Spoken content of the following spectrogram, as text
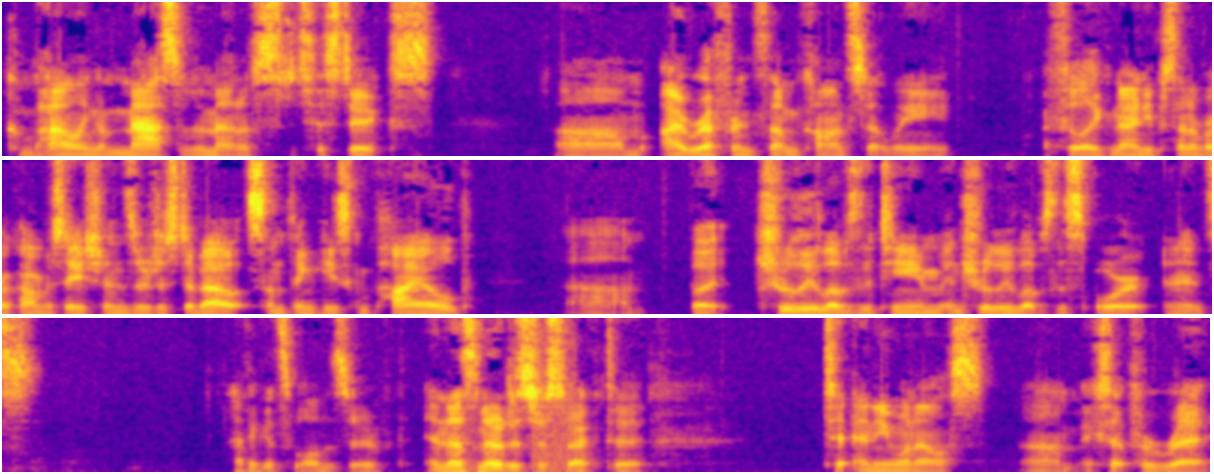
compiling a massive amount of statistics. Um, I reference them constantly. I feel like 90% of our conversations are just about something he's compiled. But truly loves the team and truly loves the sport, and it's I think it's well deserved. And that's no disrespect to to anyone else um, except for Ray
